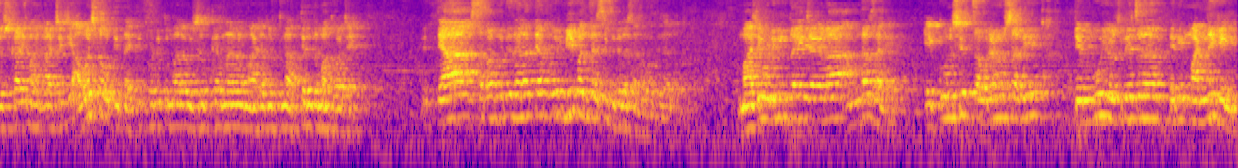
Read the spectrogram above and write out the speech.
दुष्काळी भागाची जी अवस्था होती ताई ती थोडी तुम्हाला विशद करणं माझ्या दृष्टीनं अत्यंत महत्त्वाचे आहे. त्या सभापती झाल्या त्यापूर्वी मी पंचायत समितीला सभापती झालो. माझे वडील ताई ज्या वेळेला आमदार झाले एकोणीसशे चौऱ्याण्णव साली टेंबू योजनेचं त्यांनी मांडणी केली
